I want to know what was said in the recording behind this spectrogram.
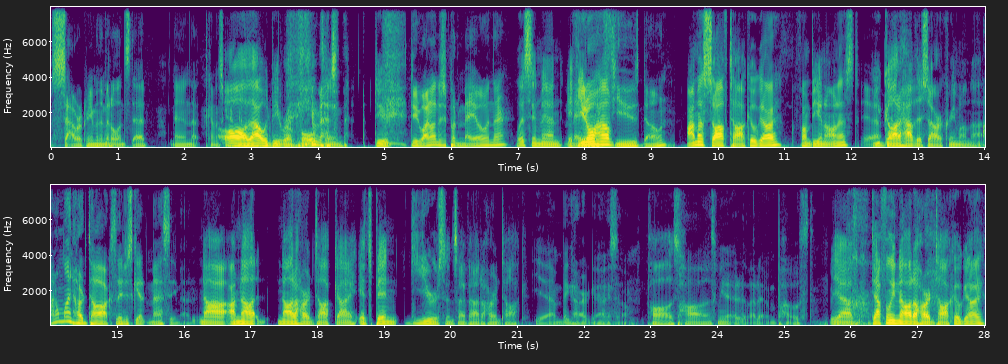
sour cream in the middle instead, and that kind of scared oh, me. that would be revolting, dude. Dude, why don't I just put mayo in there? Listen, man. If Mayo you don't have, infused dough, I'm a soft taco guy. If I'm being honest, Yeah. you gotta have the sour cream on that. I don't mind hard talks. They just get messy, man. Nah, I'm not not a hard talk guy. It's been years since I've had a hard talk. Yeah, I'm a big hard guy, so Pause. pause. We need to edit that out in post. Yeah, definitely not a hard taco guy.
